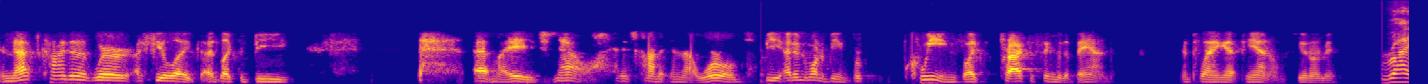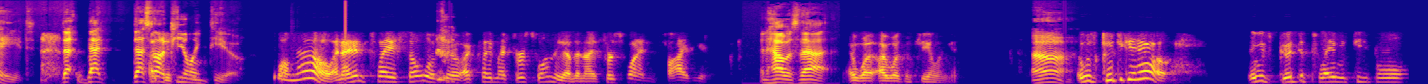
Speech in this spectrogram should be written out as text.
And that's kind of where I feel like I'd like to be at my age now, is kind of in that world. Be I didn't want to be in Queens, like practicing with a band and playing at pianos. You know what I mean? Right that that that's not just- appealing to you Well, no, and I didn't play a solo show. I played my first one the other night, first one in five years. and how was that I, wa- I wasn't feeling it. oh It was good to get out. It was good to play with people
